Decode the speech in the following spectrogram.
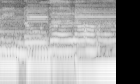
me know that I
